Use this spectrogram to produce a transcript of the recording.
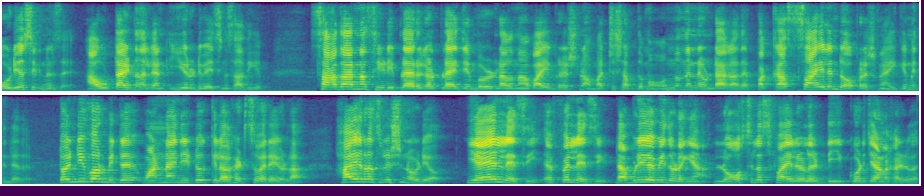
ഓഡിയോ സിഗ്നൽസ് ഔട്ടായിട്ട് നൽകാൻ ഈ ഒരു ഡിവൈസിന് സാധിക്കും. സാധാരണ സി ഡി പ്ലെയറുകൾ പ്ലേ ചെയ്യുമ്പോൾ ഉണ്ടാകുന്ന വൈബ്രേഷനോ മറ്റു ശബ്ദമോ ഒന്നും തന്നെ ഉണ്ടാകാതെ പക്ക സൈലന്റ് ഓപ്പറേഷൻ ആയിരിക്കും ഇതിന്റെത്. Twenty four bit one ninety two kilo hertz വരെയുള്ള high resolution audio A L A C F L A C W A B തുടങ്ങിയ ലോസ്ലെസ് ഫയലുകൾ ഡീകോഡ് ചെയ്യാനുള്ള കഴിവ്.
